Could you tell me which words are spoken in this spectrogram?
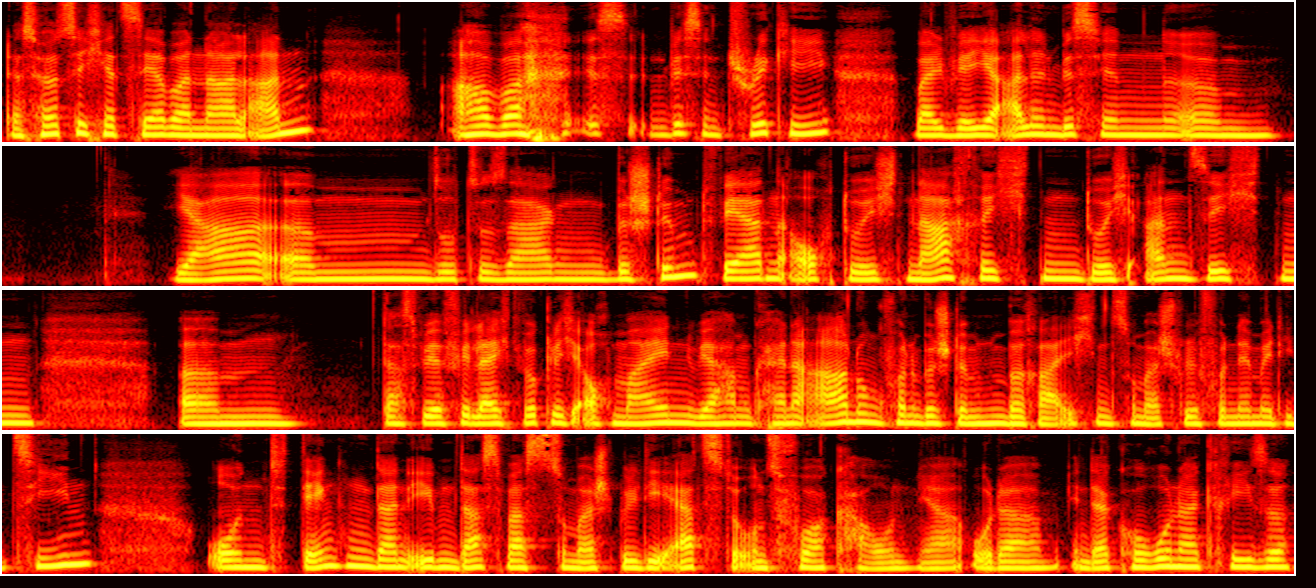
Das hört sich jetzt sehr banal an, aber ist ein bisschen tricky, weil wir ja alle ein bisschen, ähm, ja, ähm, sozusagen bestimmt werden, auch durch Nachrichten, durch Ansichten, ähm, dass wir vielleicht wirklich auch meinen, wir haben keine Ahnung von bestimmten Bereichen, zum Beispiel von der Medizin und denken dann eben das, was zum Beispiel die Ärzte uns vorkauen, ja. Oder in der Corona-Krise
